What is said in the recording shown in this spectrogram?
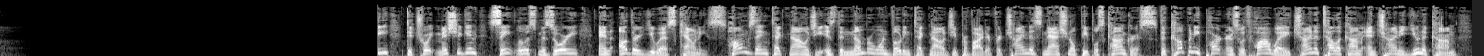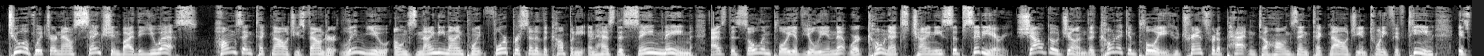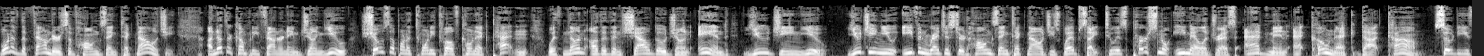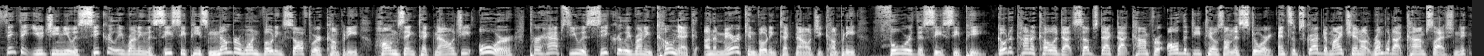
Detroit, Michigan, St. Louis, Missouri, and other U.S. counties. Hongzheng Technology is the number one voting technology provider for China's National People's Congress. The company partners with Huawei, China Telecom, and China Unicom, two of which are now sanctioned by the U.S. Hongzheng Technologies founder Lin Yu owns 99.4% of the company and has the same name as the sole employee of Yulian Network, Konnech's Chinese subsidiary. Xiao Guojun, the Konnech employee who transferred a patent to Hongzheng Technology in 2015, is one of the founders of Hongzheng Technology. Another company founder named Jun Yu shows up on a 2012 Konnech patent with none other than Xiao Guojun and Eugene Yu. Eugene Yu even registered Hongzheng Technology's website to his personal email address admin at Konnech.com. So do you think that Eugene Yu is secretly running the CCP's number one voting software company, Hongzheng Technology, or perhaps Yu is secretly running Konnech, an American voting technology company, for the CCP? Go to kanekoa.substack.com for all the details on this story and subscribe to my channel at rumble.com slash Nick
